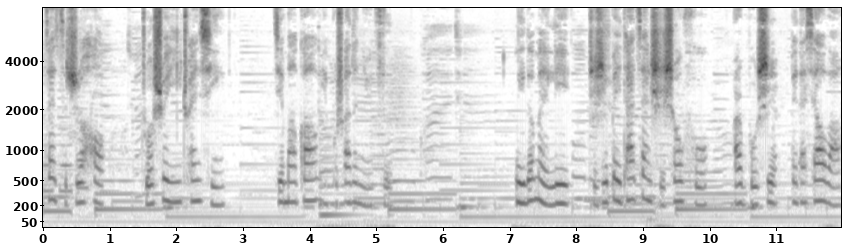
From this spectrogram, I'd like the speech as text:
在此之后着睡衣穿行、睫毛膏也不刷的女子。你的美丽只是被他暂时收服，而不是被他消亡。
